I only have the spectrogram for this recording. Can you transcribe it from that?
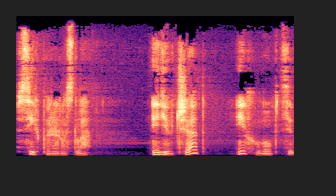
Всіх переросла і дівчат, і хлопців.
